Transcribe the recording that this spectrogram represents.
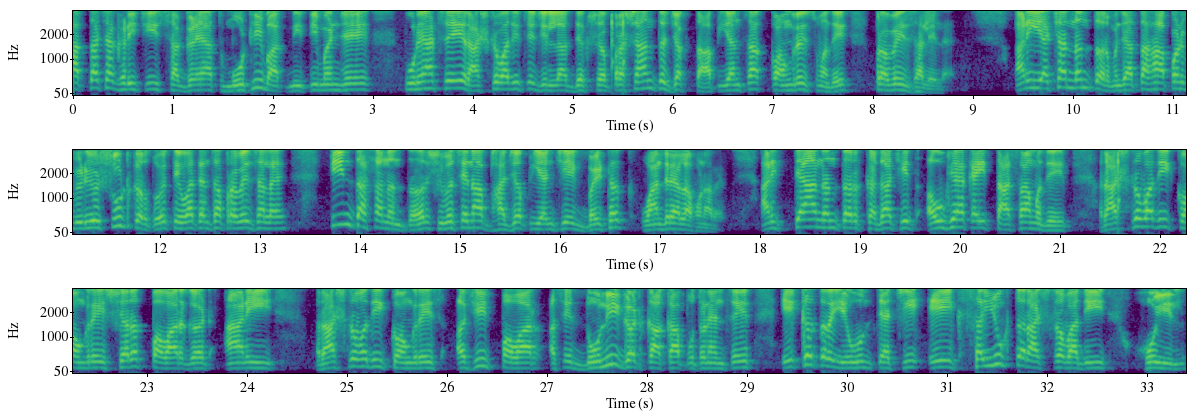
आत्ताच्या घडीची सगळ्यात मोठी बातमी ती म्हणजे पुण्याचे राष्ट्रवादीचे जिल्हाध्यक्ष प्रशांत जगताप यांचा काँग्रेसमध्ये प्रवेश झालेला आहे. आणि याच्यानंतर म्हणजे आता हा आपण व्हिडिओ शूट करतोय तेव्हा त्यांचा प्रवेश झालाय. तीन तासानंतर शिवसेना भाजप यांची एक बैठक वांद्र्याला होणार आहे. आणि त्यानंतर कदाचित अवघ्या काही तासामध्ये राष्ट्रवादी काँग्रेस शरद पवार गट आणि राष्ट्रवादी काँग्रेस अजित पवार असे दोन्ही गट काका पुतण्यांचे एकत्र येऊन त्याची एक संयुक्त राष्ट्रवादी होईल.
